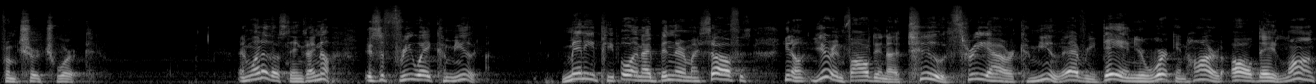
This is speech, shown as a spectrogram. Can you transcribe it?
from church work. And one of those things I know is a freeway commute. Many people, and I've been there myself, is you know, you're involved in a two, three hour commute every day and you're working hard all day long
